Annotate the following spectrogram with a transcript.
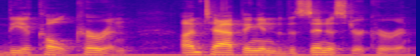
the occult current. I'm tapping into the sinister current.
